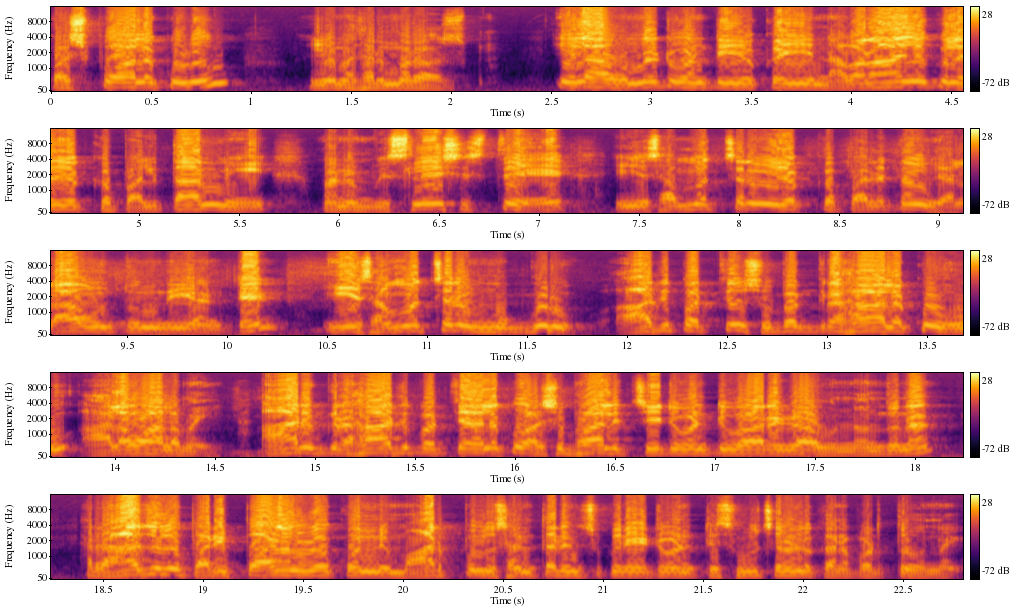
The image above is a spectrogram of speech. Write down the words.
పశుపాలకుడు యమధర్మరాజు. ఇలా ఉన్నటువంటి యొక్క ఈ నవనాయకుల యొక్క ఫలితాన్ని మనం విశ్లేషిస్తే ఈ సంవత్సరం యొక్క ఫలితం ఎలా ఉంటుంది అంటే ఈ సంవత్సరం ముగ్గురు ఆధిపత్యం శుభగ్రహాలకు ఆలవాలమై ఆరు గ్రహాధిపత్యాలకు అశుభాలిచ్చేటువంటి వారుగా ఉన్నందున రాజుల పరిపాలనలో కొన్ని మార్పులు సంతరించుకునేటువంటి సూచనలు కనపడుతూ ఉన్నాయి.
